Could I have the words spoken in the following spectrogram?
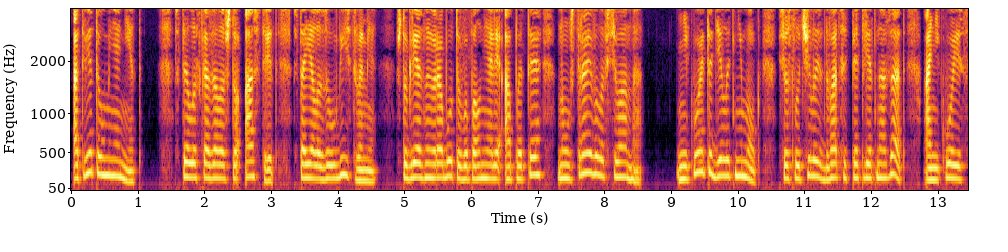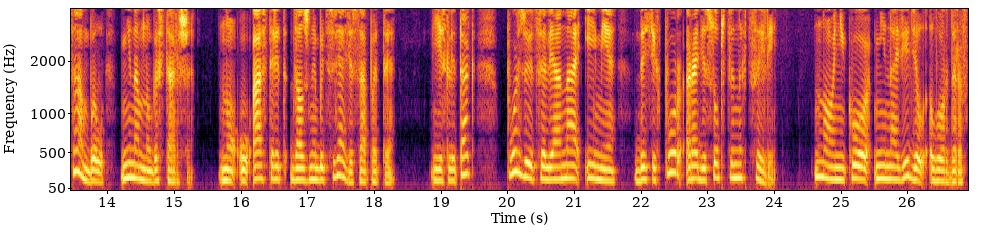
Ответа у меня нет. Стелла сказала, что Астрид стояла за убийствами, что грязную работу выполняли АПТ, но устраивала все она. Нико это делать не мог. Все случилось 25 лет назад, а Нико и сам был не намного старше. Но у Астрид должны быть связи с АПТ. Если так, пользуется ли она ими до сих пор ради собственных целей? Но Нико ненавидел лордеров.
